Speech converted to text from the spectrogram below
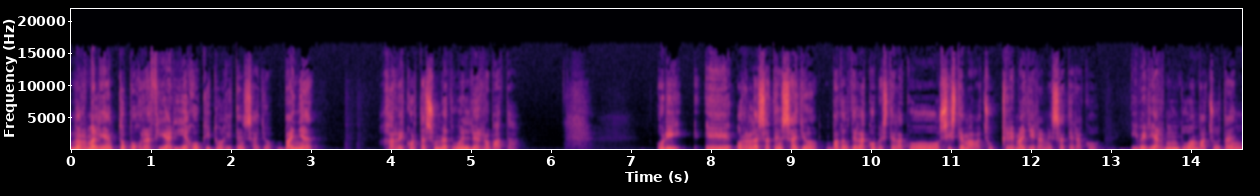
Normalean topografiari egokitu egiten zaio, baina jarrekortasuna duen lerro bata. Hori, e, horrela esaten zaio, badaudelako bestelako sistema batzuk, kremaileran esaterako. Iberiar munduan batzuetan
